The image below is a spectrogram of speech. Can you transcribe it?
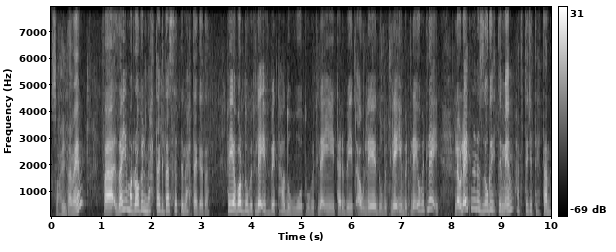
صحيح. تمام؟ فزي ما الراجل محتاج ده الست محتاجة ده. هي برضو بتلاقي في بيتها ضغوط وبتلاقي تربية أولاد وبتلاقي وبتلاقي وبتلاقي. لو لقيت من الزوج اهتمام هتبتدي تهتم.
